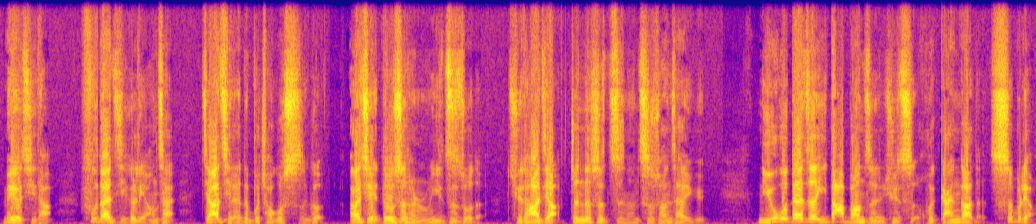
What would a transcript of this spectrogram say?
没有其他，附带几个凉菜，加起来都不超过十个，而且都是很容易制作的。去他家真的是只能吃酸菜鱼，你如果带着一大帮子人去吃，会尴尬的，吃不了，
